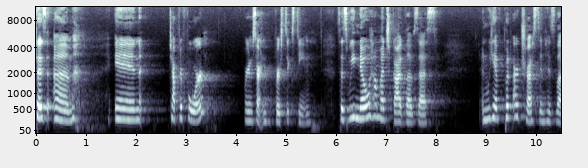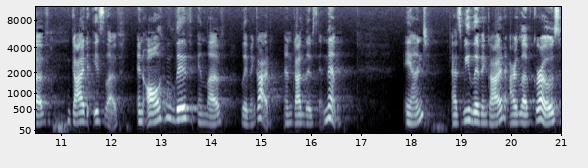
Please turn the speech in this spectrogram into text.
says um, in chapter four, we're going to start in verse 16. Says we know how much God loves us, and we have put our trust in His love. God is love, and all who live in love live in God, and God lives in them. And as we live in God, our love grows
